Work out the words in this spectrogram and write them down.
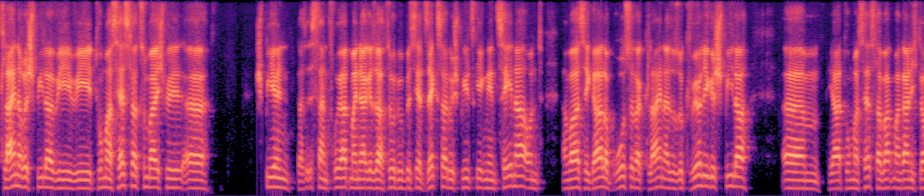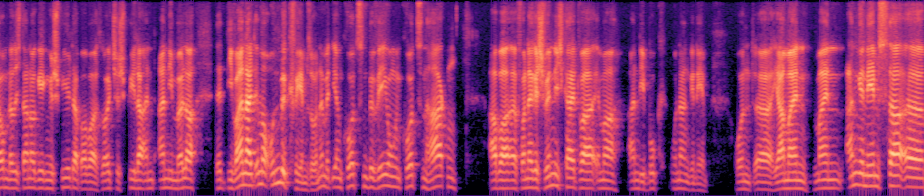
kleinere Spieler wie, wie Thomas Hessler zum Beispiel äh, spielen. Das ist dann, früher hat man ja gesagt, so, du bist jetzt Sechser, du spielst gegen den Zehner und dann war es egal, ob groß oder klein. Also so quirlige Spieler. Ähm, ja, Thomas Hessler mag man gar nicht glauben, dass ich da noch gegen gespielt habe, aber solche Spieler, Andi Möller, die waren halt immer unbequem so, ne? mit ihren kurzen Bewegungen, kurzen Haken. Aber äh, von der Geschwindigkeit war immer Andy Buck unangenehm. Und äh, ja, mein, mein angenehmster äh,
